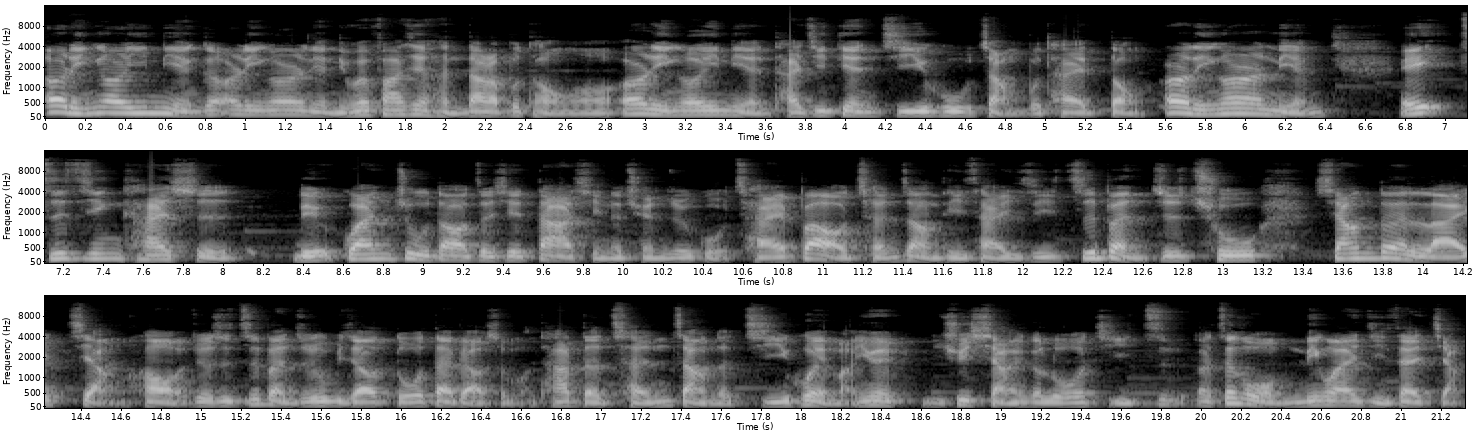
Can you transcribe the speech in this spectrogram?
二零二一年跟二零二二年你会发现很大的不同哦。二零二一年台积电几乎涨不太动，二零二二年诶，资金开始。留关注到这些大型的权值股财报成长题材以及资本支出，相对来讲，哈，就是资本支出比较多，代表什么？它的成长的机会嘛。因为你去想一个逻辑，资呃，这个我们另外一集再讲，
